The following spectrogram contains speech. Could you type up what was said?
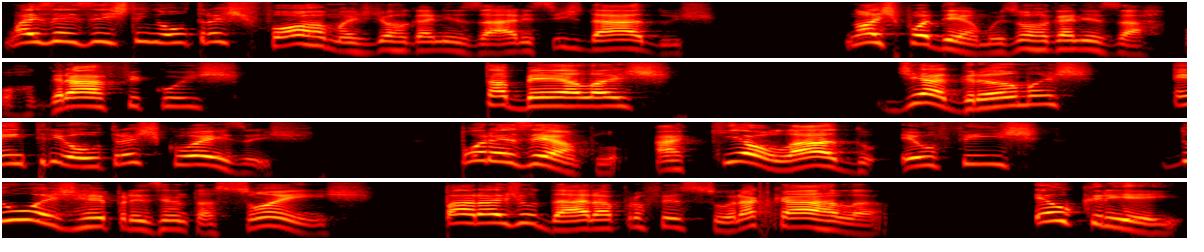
mas existem outras formas de organizar esses dados. Nós podemos organizar por gráficos, tabelas, diagramas, entre outras coisas. Por exemplo, aqui ao lado, eu fiz duas representações para ajudar a professora Carla. eu criei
